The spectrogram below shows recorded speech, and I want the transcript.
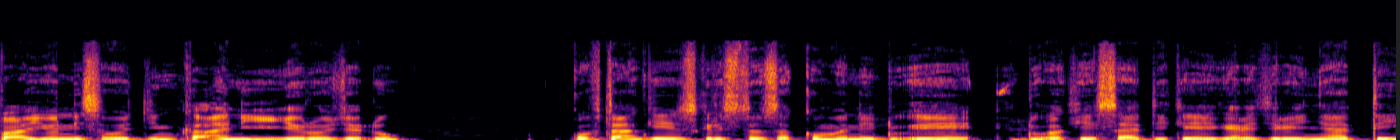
baay'oonni isa wajjin ka'anii yeroo jedhu gooftaan yesus kiristoos akkuma inni du'ee du'a keessaatii ka'ee gara jireenyaatti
